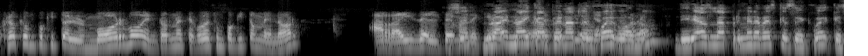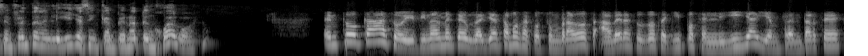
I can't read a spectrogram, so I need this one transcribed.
creo que un poquito el morbo en torno a este juego es un poquito menor a raíz del tema de que no hay, no hay campeonato en juego, ¿no? Dirías la primera vez que se que se enfrentan en liguilla sin campeonato en juego, ¿no? En todo caso, y finalmente ya estamos acostumbrados a ver a esos dos equipos en liguilla y enfrentarse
